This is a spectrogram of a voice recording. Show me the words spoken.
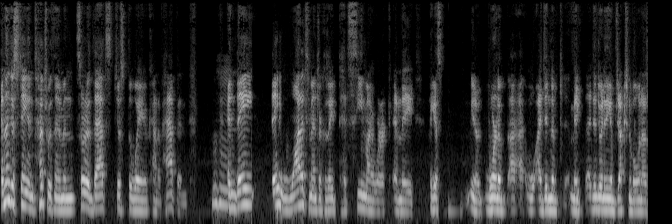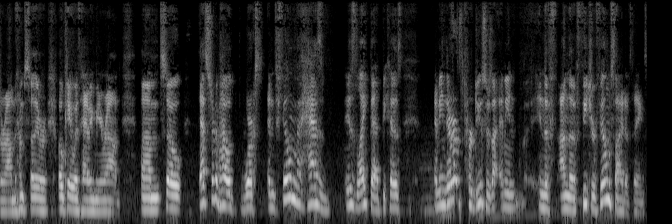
and then just stay in touch with him, and sort of that's just the way it kind of happened. Mm-hmm. And they they wanted to mentor because they had seen my work, and they I guess you know weren't I, I didn't make I didn't do anything objectionable when I was around them, so they were okay with having me around. Um, so that's sort of how it works. And film has is like that because I mean there are producers. I mean in the on the feature film side of things,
